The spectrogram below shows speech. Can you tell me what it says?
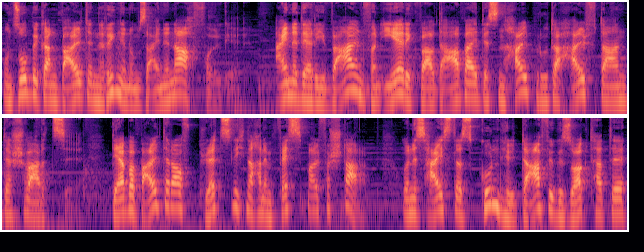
und so begann bald ein Ringen um seine Nachfolge. Einer der Rivalen von Erik war dabei dessen Halbbruder Halfdan der Schwarze, der aber bald darauf plötzlich nach einem Festmahl verstarb und es heißt, dass Gunhild dafür gesorgt hatte,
